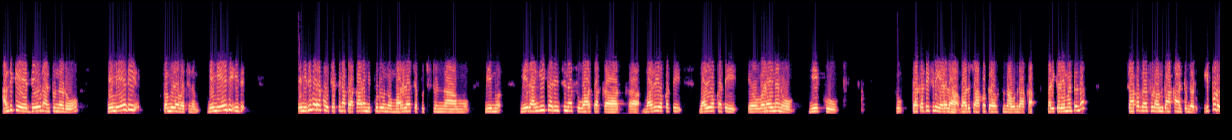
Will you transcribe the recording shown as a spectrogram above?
అందుకే దేవుడు అంటున్నాడు మేమేది తొమ్మిదవ వచనం మేమేది ఇది నేను ఇది వరకు చెప్పిన ప్రకారం ఇప్పుడు నువ్వు మరలా చెప్పుచున్నాము. మేము మీరు అంగీకరించిన సువార్త కాక మరి ఒకటి మరి ఒకటి ఎవడైనాను మీకు ప్రకటించిన ఎడల వాడు శాపగ్రస్తుడు అవును దాకా మరి ఇక్కడ ఏమంటున్నా శాపగ్రస్తుడు అవును దాకా అంటున్నాడు. ఇప్పుడు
